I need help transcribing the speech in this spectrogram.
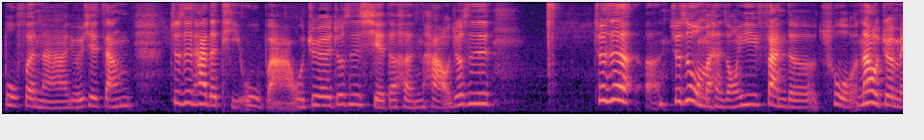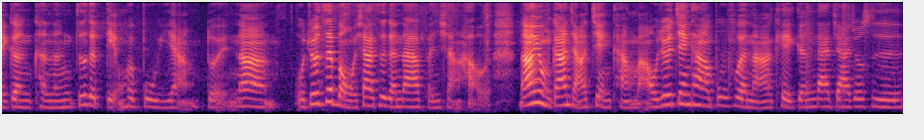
部分啊，有一些章，就是他的体悟吧，我觉得就是写的很好，就是就是呃，就是我们很容易犯的错，那我觉得每个人可能这个点会不一样，对，那我觉得这本我下次跟大家分享好了。然后因为我们刚刚讲到健康嘛，我觉得健康的部分呢，可以跟大家就是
